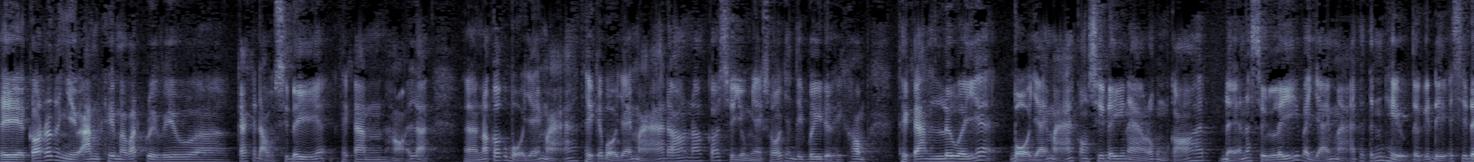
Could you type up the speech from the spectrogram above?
thì có rất là nhiều anh khi mà bắt review ờ, các cái đầu CD á, thì các anh hỏi là à, nó có cái bộ giải mã? Thì cái bộ giải mã đó nó có sử dụng nhạc số trên TV được hay không? Thì các anh lưu ý á, bộ giải mã con CD nào nó cũng có hết để nó xử lý và giải mã cái tín hiệu từ cái đĩa CD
